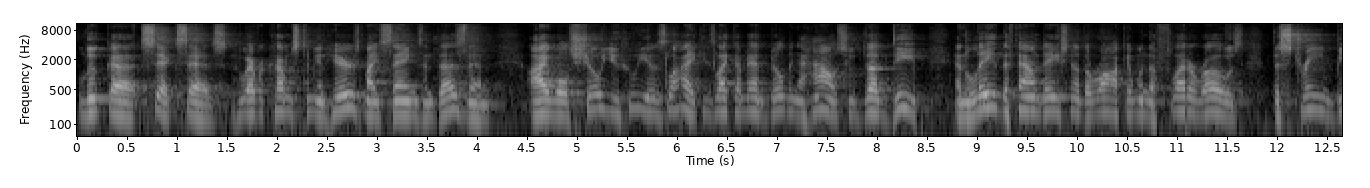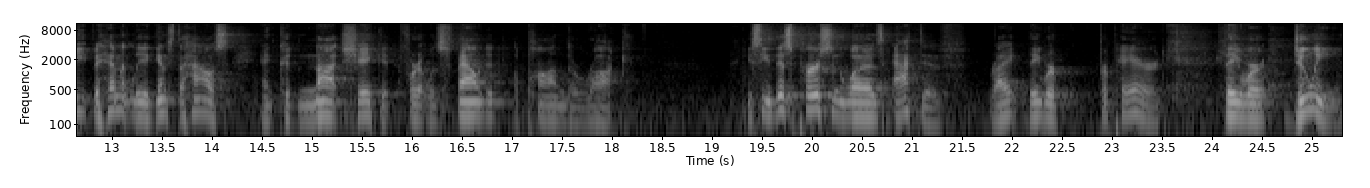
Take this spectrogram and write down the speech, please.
Luke uh, 6 says, Whoever comes to me and hears my sayings and does them, I will show you who he is like. He's like a man building a house who dug deep and laid the foundation of the rock. And when the flood arose, the stream beat vehemently against the house and could not shake it, for it was founded upon the rock. You see, this person was active, right? They were prepared, they were doing.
